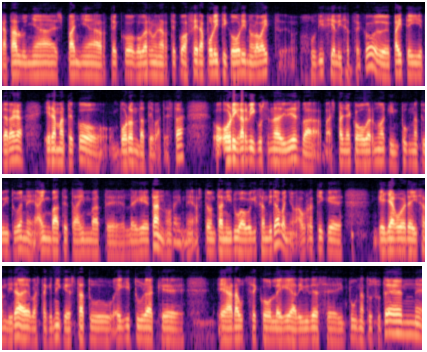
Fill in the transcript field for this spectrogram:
Katalunia, Espainia arteko, gobernuen arteko afera politiko hori nolabait judizializatzeko, edo epaitegietara eramateko borondate bat, ezta? Hori garbi ikusten da dibidez, ba, ba, Espainiako gobernuak impugnatu dituen eh, hainbat eta hainbat eh, legeetan, orain, eh, azte honetan hiru hauek izan dira, baina aurretik eh, gehiago ere izan dira, eh, bastakinik, estatu egiturak eh, e, arautzeko legea dibidez e, impugnatu zuten, e,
